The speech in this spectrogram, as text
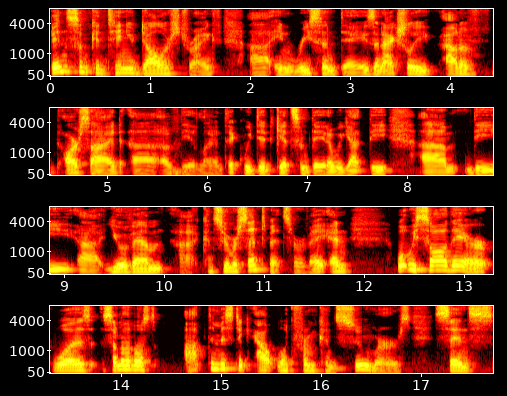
been some continued dollar strength uh, in recent days, and actually, out of our side uh, of the Atlantic, we did get some data. We got the um, the U uh, of M uh, consumer sentiment survey, and what we saw there was some of the most optimistic outlook from consumers since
